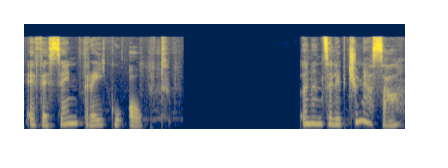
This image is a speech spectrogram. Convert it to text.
Efeseni 3 cu 8 În înțelepciunea sa,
